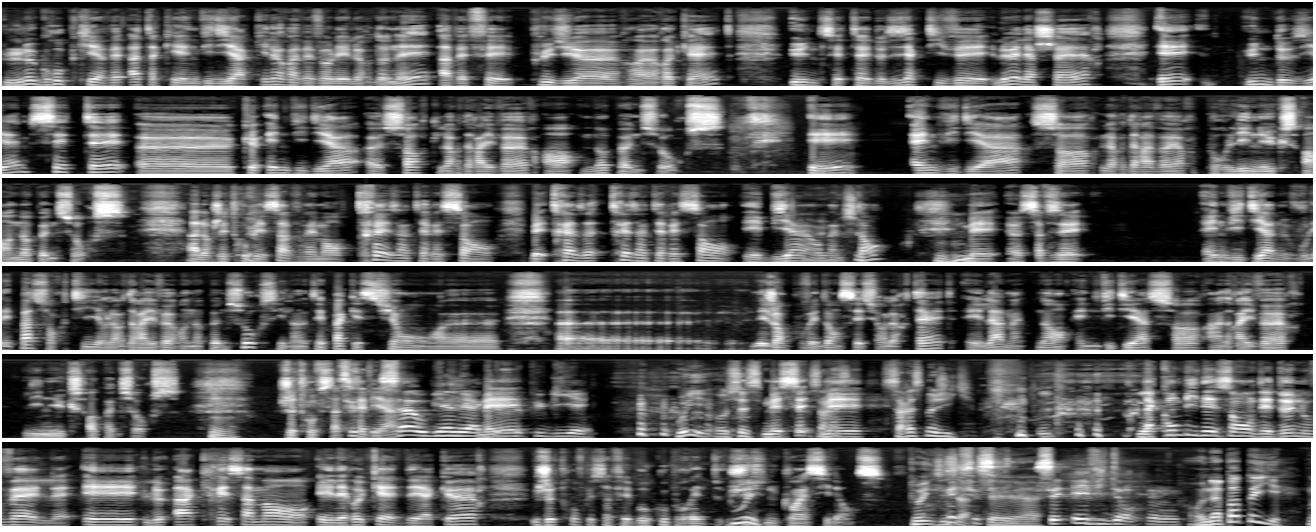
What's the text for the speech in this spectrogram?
le groupe qui avait attaqué Nvidia, qui leur avait volé leurs données, avait fait plusieurs euh, requêtes. Une, c'était de désactiver le LHR et une deuxième, c'était euh, que Nvidia euh, sorte leur driver en open source. Et Nvidia sort leur driver pour Linux en open source. Alors j'ai trouvé ça vraiment très intéressant, mais très très intéressant et bien en même temps. Mhm. Mais euh, ça faisait Nvidia ne voulait pas sortir leur driver en open source, il n'en était pas question. Euh, euh, les gens pouvaient danser sur leur tête, et là maintenant, Nvidia sort un driver Linux open source. Mhm. Je trouve ça très bien. ça ou bien les hackers le publier oui, oh, mais, ça, mais reste, ça reste magique. la combinaison des deux nouvelles et le hack récemment et les requêtes des hackers, je trouve que ça fait beaucoup pour être juste une coïncidence. Oui, c'est ça. Euh, c'est évident. On n'a pas payé.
